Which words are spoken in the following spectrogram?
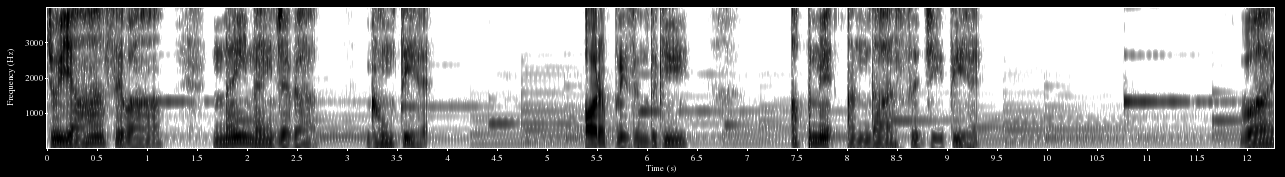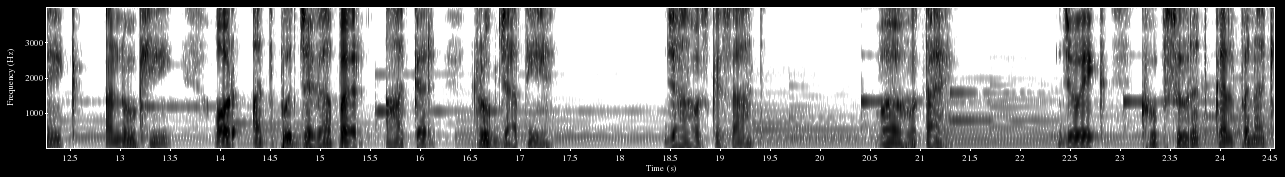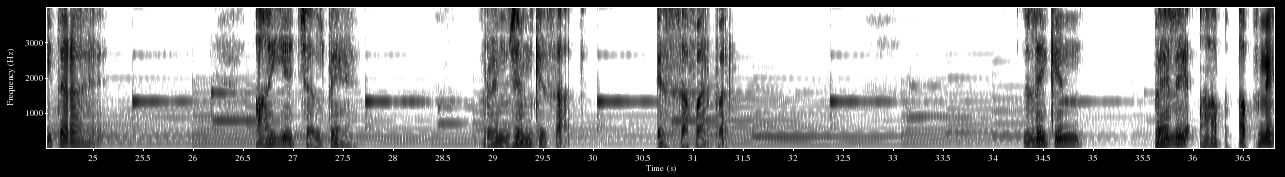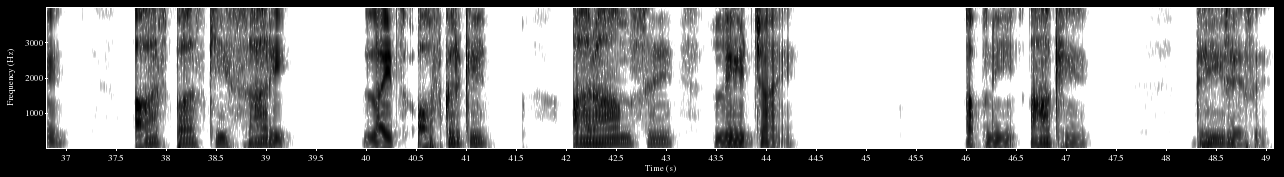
जो यहाँ से वहाँ नई नई जगह घूमती है और अपनी ज़िंदगी अपने अंदाज से जीती है। वह एक अनोखी और अद्भुत जगह पर आकर रुक जाती है, जहाँ उसके साथ वह होता है, जो एक खूबसूरत कल्पना की तरह है आइए चलते हैं रिमझिम के साथ इस सफ़र पर लेकिन पहले आप अपने आसपास की सारी लाइट्स ऑफ़ करके आराम से लेट जाएँ। अपनी आँखें धीरे से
